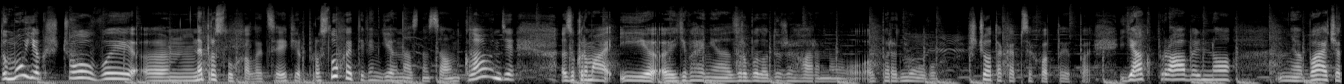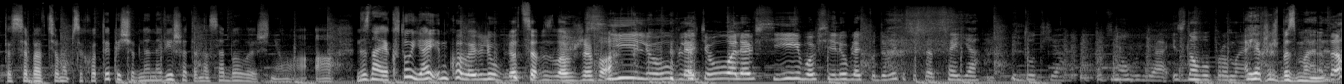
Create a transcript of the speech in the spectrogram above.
Тому, якщо ви ем, не прослухали цей ефір, прослухайте. Він є в нас на SoundCloud. Зокрема, і е, Євгенія зробила дуже гарну передмову, що таке психотипи, як правильно бачити себе в цьому психотипі, щоб не навішати на себе лишнього. А не знаю, як хто, я інколи люблю це зловживати. Всі люблять, Оля, всі, бо всі люблять подивитися, що це я, і тут я, і тут знову я, і знову про мене. А як же ж без мене? Да.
